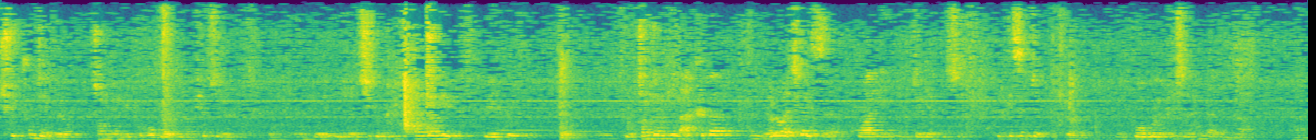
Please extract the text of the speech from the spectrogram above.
출입 통제도 정전기 보호구역 이런 표시를 이런 지금 정전기 예, 그, 그 정전기 마크가 한 여러 가지가 있어요. 보안이 저기 했듯이 이렇게 이제 어, 보호구역 표시를 한다든가 아,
